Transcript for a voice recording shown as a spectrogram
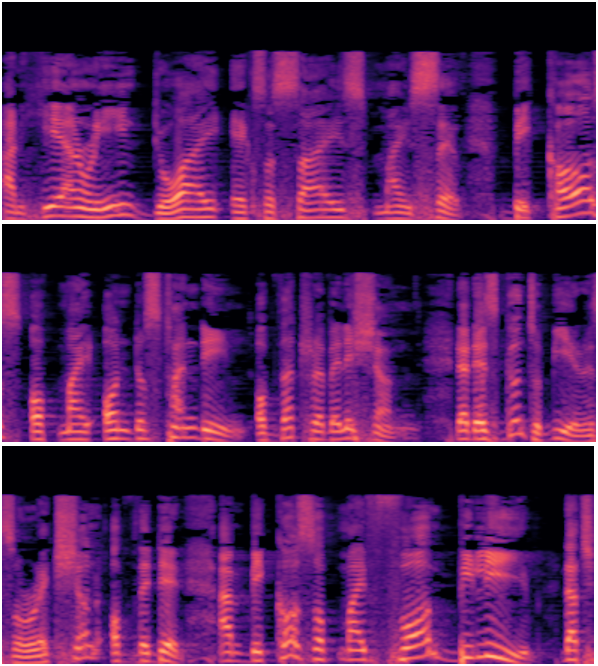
And herein do I exercise myself because of my understanding of that revelation that there's going to be a resurrection of the dead. And because of my firm belief that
